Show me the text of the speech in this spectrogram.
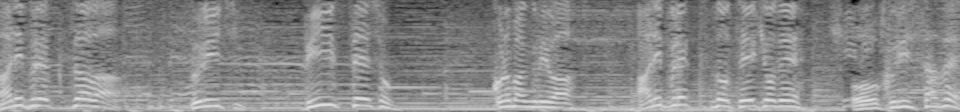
アニプレックスアワーブリーチ B ステーション。この番組はアニプレックスの提供でお送りしたぜ。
